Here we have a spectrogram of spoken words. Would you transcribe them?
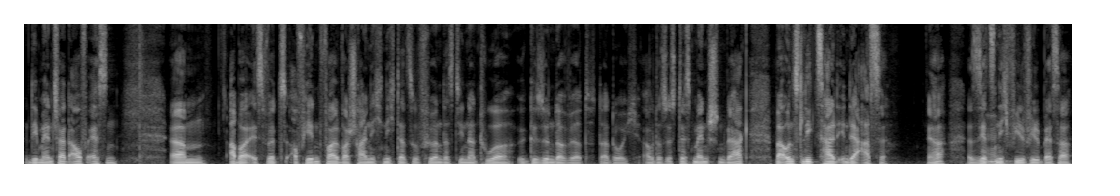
die Menschheit aufessen. Ähm, aber es wird auf jeden Fall wahrscheinlich nicht dazu führen, dass die Natur gesünder wird dadurch. Aber das ist das Menschenwerk. Bei uns liegt's halt in der Asse. Ja, das ist jetzt mhm. nicht viel, viel besser.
